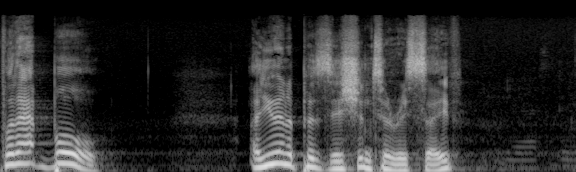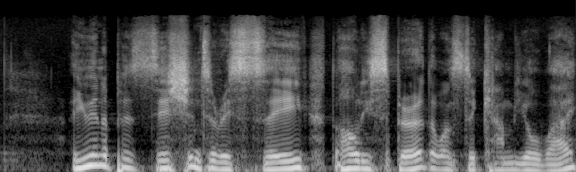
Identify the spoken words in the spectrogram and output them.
for that ball. Are you in a position to receive? Are you in a position to receive the Holy Spirit that wants to come your way?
